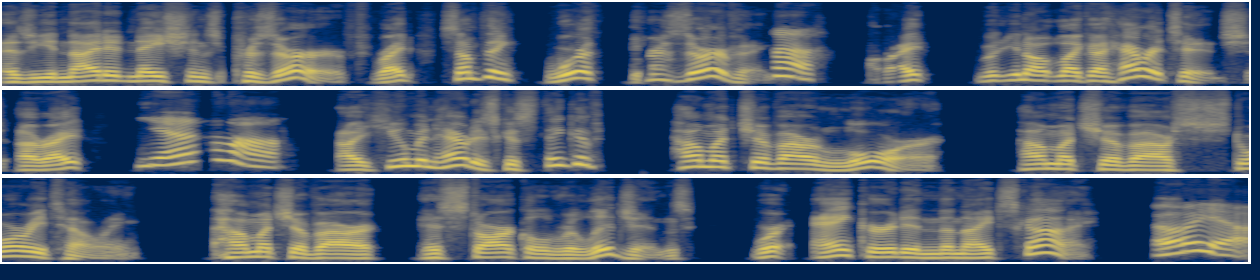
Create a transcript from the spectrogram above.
as a United Nations preserve, right? Something worth preserving, Huh. all right? But, you know, like a heritage, all right? Yeah. A human heritage. Because think of how much of our lore how much of our storytelling, how much of our historical religions were anchored in the night sky. Oh, yeah.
